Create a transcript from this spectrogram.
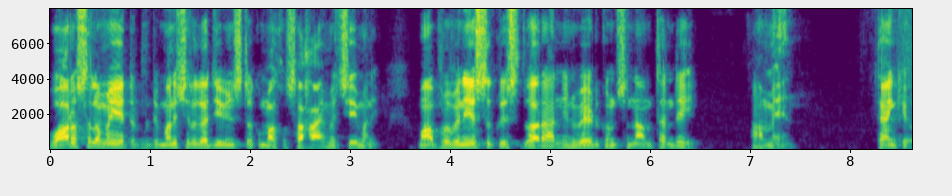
వారసులమయ్యేటటువంటి మనుషులుగా జీవించుటకు మాకు సహాయం చేయమని మా ప్రభుని యేసుక్రీస్తు ద్వారా నేను వేడుకొంచున్నాం తండ్రి. ఆమెన్. Thank you.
